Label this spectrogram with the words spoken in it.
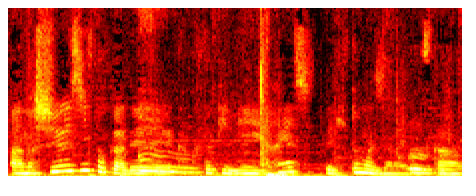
あの、習字とかで書くときに、林って一文字じゃないですか。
